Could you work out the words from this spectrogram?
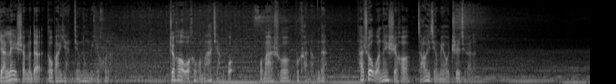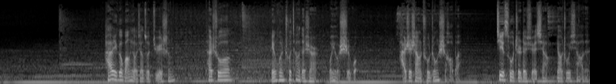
眼泪什么的都把眼睛弄迷糊了。之后我和我妈讲过。我妈说不可能的，她说我那时候早已经没有知觉了。还有一个网友叫做菊生，他说，灵魂出窍的事儿我有试过，还是上初中时候吧，寄宿制的学校要住校的，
